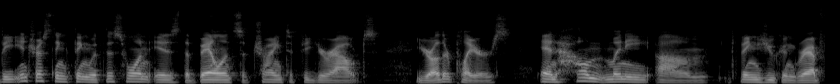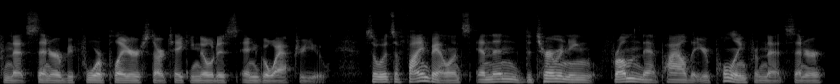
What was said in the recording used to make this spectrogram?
the interesting thing with this one is the balance of trying to figure out your other players and how many um, things you can grab from that center before players start taking notice and go after you. So it's a fine balance, and then determining from that pile that you're pulling from that center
